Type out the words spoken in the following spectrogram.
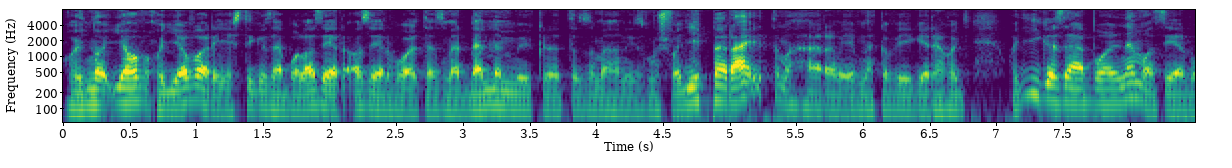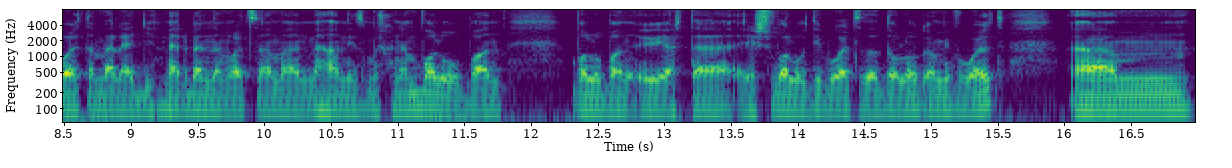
hogy, na, jav, hogy javarészt igazából azért, azért volt ez, mert bennem működött ez a mechanizmus, vagy éppen rájöttem a három évnek a végére, hogy, hogy igazából nem azért voltam vele együtt, mert bennem volt ez a mechanizmus, hanem valóban, valóban ő érte, és valódi volt ez a dolog, ami volt. Um,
